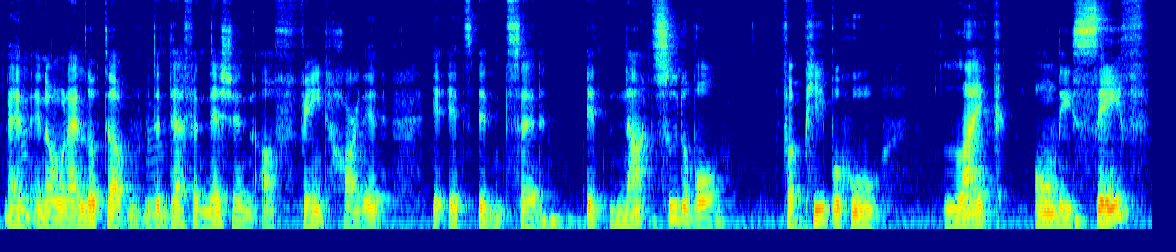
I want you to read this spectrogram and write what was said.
Mm-hmm. And you know, when I looked up mm-hmm. the definition of faint-hearted, it, it's it said it not suitable for people who like only safe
